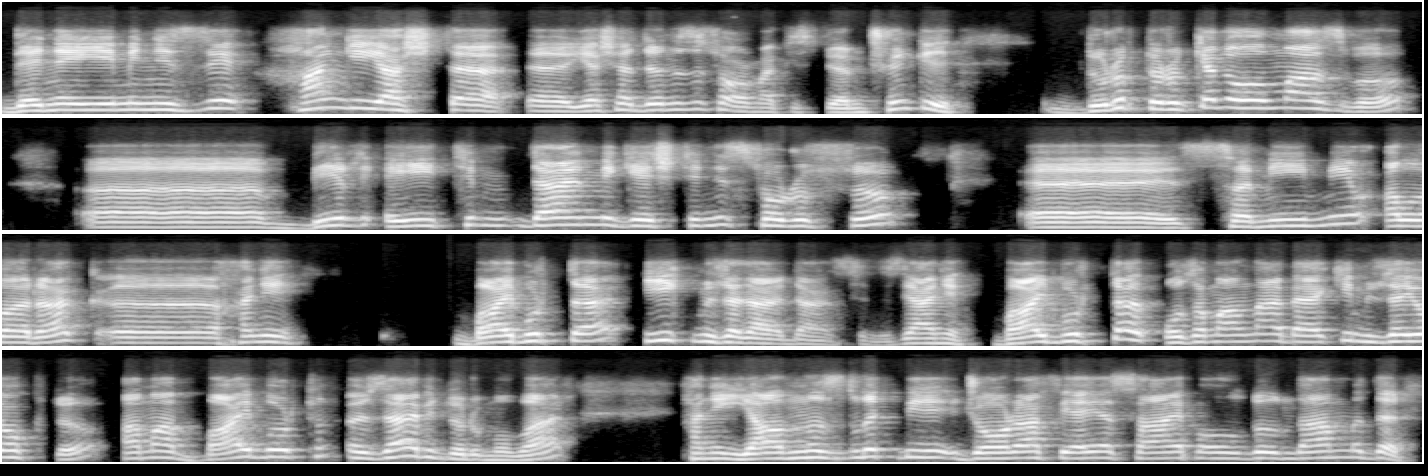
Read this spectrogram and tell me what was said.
deneyiminizi hangi yaşta e, yaşadığınızı sormak istiyorum. Çünkü durup dururken olmaz bu. Ee, bir eğitimden mi geçtiniz sorusu e, samimi olarak e, hani Bayburt'ta ilk müzelerdensiniz. Yani Bayburt'ta o zamanlar belki müze yoktu ama Bayburt'un özel bir durumu var. Hani yalnızlık bir coğrafyaya sahip olduğundan mıdır?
